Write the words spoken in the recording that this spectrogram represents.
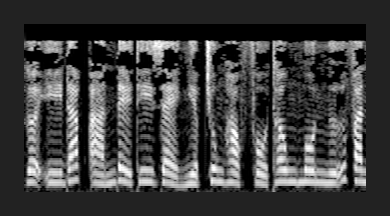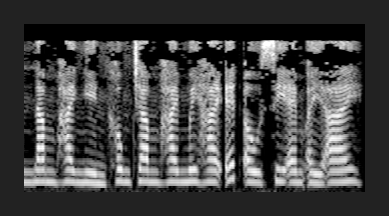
Gợi ý đáp án đề thi rẻ nghiệp trung học phổ thông môn ngữ văn năm 2022 SOCMAI.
